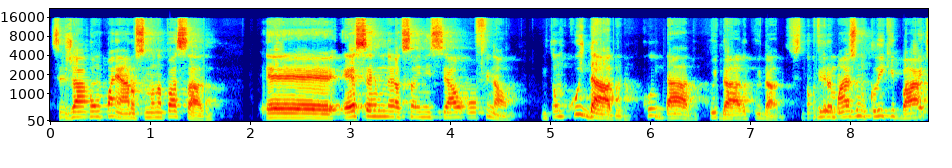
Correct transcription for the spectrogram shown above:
Vocês já acompanharam semana passada. É, essa é remuneração inicial ou final. Então, cuidado, cuidado, cuidado, cuidado. Senão vira mais um clickbait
